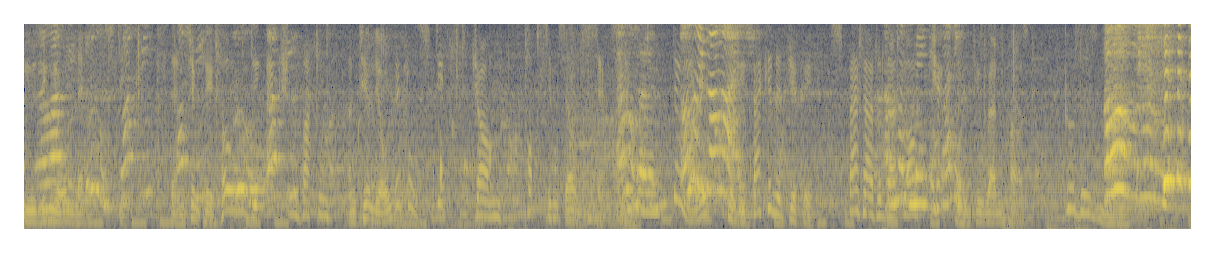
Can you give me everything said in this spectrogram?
using your left stick. Then simply hold the action button until your little stitched chum pops himself senseless. Oh, Don't oh my worry, he'll be back in a jiffy. Spat out of that last make a bunny. checkpoint you ran past. Good as new.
